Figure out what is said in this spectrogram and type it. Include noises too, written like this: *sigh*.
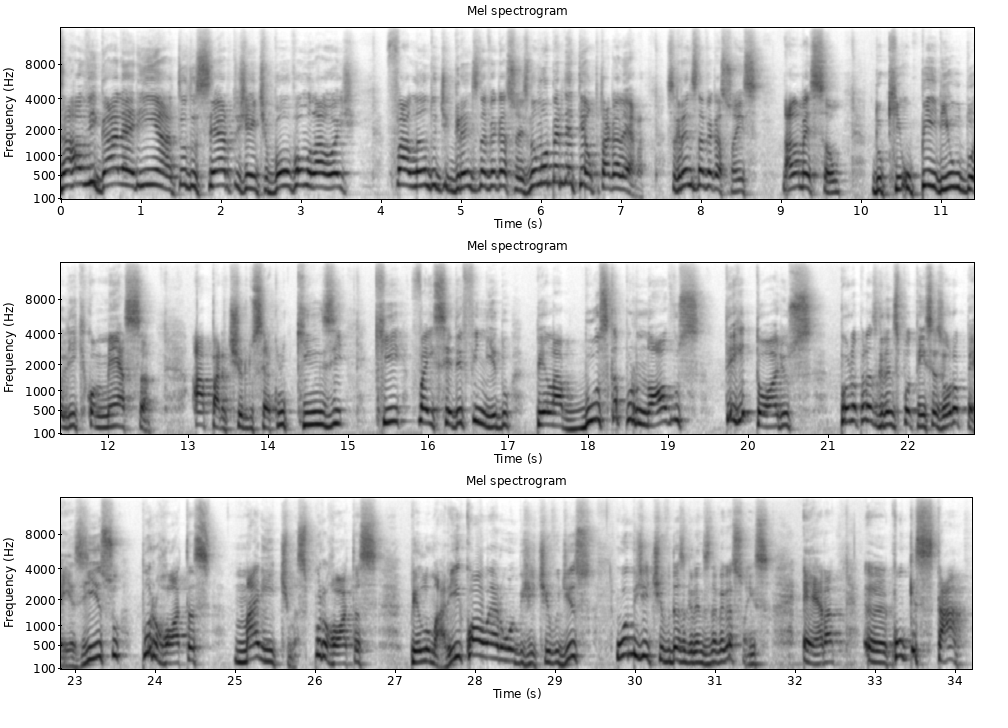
Salve galerinha, tudo certo, gente? Bom, vamos lá hoje falando de grandes navegações. Não vamos perder tempo, tá, galera? As grandes navegações nada mais são do que o período ali que começa a partir do século XV, que vai ser definido pela busca por novos territórios pelas grandes potências europeias. E isso por rotas marítimas, por rotas pelo mar. E qual era o objetivo disso? O objetivo das grandes navegações era uh, conquistar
